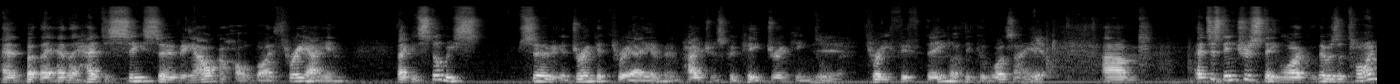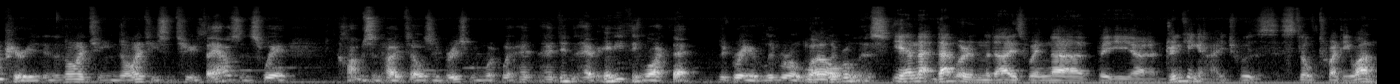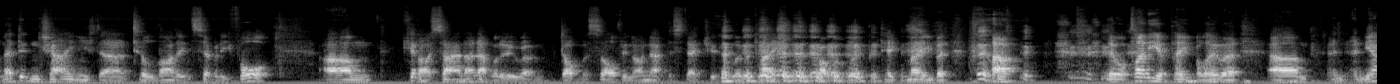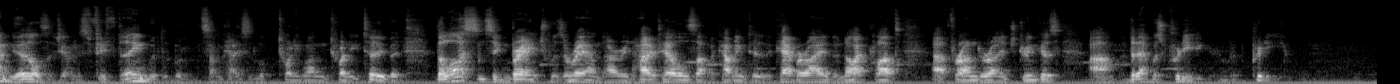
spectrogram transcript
and but they and they had to cease serving alcohol by 3 a.m. They could still be serving a drink at 3 a.m. and patrons could keep drinking till Yeah. 3:15, I think it was a.m. Yeah. Um, it's just interesting. Like there was a time period in the 1990s and 2000s where clubs and hotels in Brisbane were, were, had, had, didn't have anything like that degree of liberal Well, liberalness. Yeah, and that, that were in the days when uh, the uh, drinking age was still 21. That didn't change uh, till 1974. Um, can I say, and I don't want to um, dob myself in, I know the statute of limitations would probably protect me, but um, there were plenty of people who were, um, and, and young girls as young as 15 would, would in some cases look 21 and 22, but the licensing branch was around. They were in hotels, they were coming to the cabaret, the nightclubs uh, for underage drinkers, um, but that was pretty, pretty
